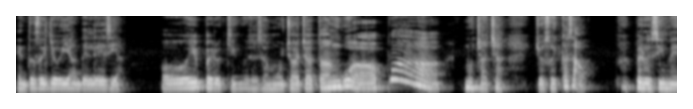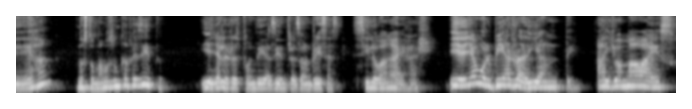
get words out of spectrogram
Entonces yo iba donde él le decía, ¡Ay, pero quién es esa muchacha tan guapa! Muchacha, yo soy casado, pero si me dejan, nos tomamos un cafecito. Y ella le respondía así entre sonrisas, sí lo van a dejar. Y ella volvía radiante. Ay, yo amaba eso.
